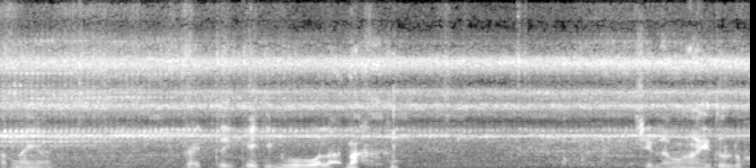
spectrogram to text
Hanggang ngayon. Kahit 3k siguro wala na. Sila mga idol oh.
